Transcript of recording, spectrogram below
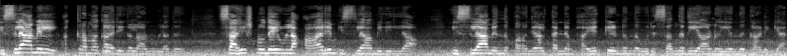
ഇസ്ലാമിൽ അക്രമകാരികളാണുള്ളത്. സഹിഷ്ണുതയുള്ള ആരും ഇസ്ലാമിലില്ല. ഇസ്ലാം എന്ന് പറഞ്ഞാൽ തന്നെ ഭയക്കേണ്ടുന്ന ഒരു സംഗതിയാണ് എന്ന് കാണിക്കാൻ.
